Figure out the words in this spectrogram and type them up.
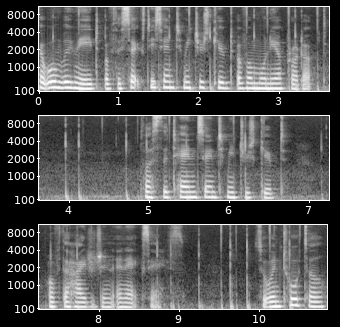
It will be made of the 60 centimetres cubed of ammonia product plus the 10 centimetres cubed of the hydrogen in excess. So in total,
